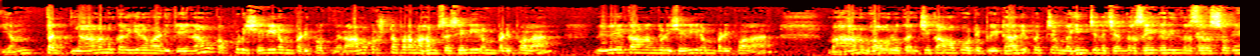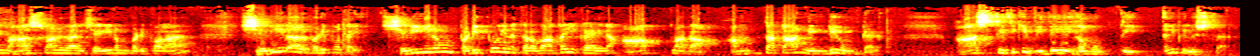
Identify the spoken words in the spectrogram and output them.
ఎంత జ్ఞానము కలిగిన వాడికైనా ఒకప్పుడు శరీరం పడిపోతుంది. రామకృష్ణ పరమహంస శరీరం పడిపోలా? వివేకానందుడి శరీరం పడిపోలా? మహానుభావులు కంచికామకోటి పీఠాధిపత్యం వహించిన చంద్రశేఖరీంద్ర సరస్వతి మహాస్వామి వారి శరీరం పడిపోలా? శరీరాలు పడిపోతాయి. శరీరం పడిపోయిన తరువాత ఇక ఆయన ఆత్మగా అంతటా నిండి ఉంటాడు. ఆ స్థితికి విదేహముక్తి అని పిలుస్తారు.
